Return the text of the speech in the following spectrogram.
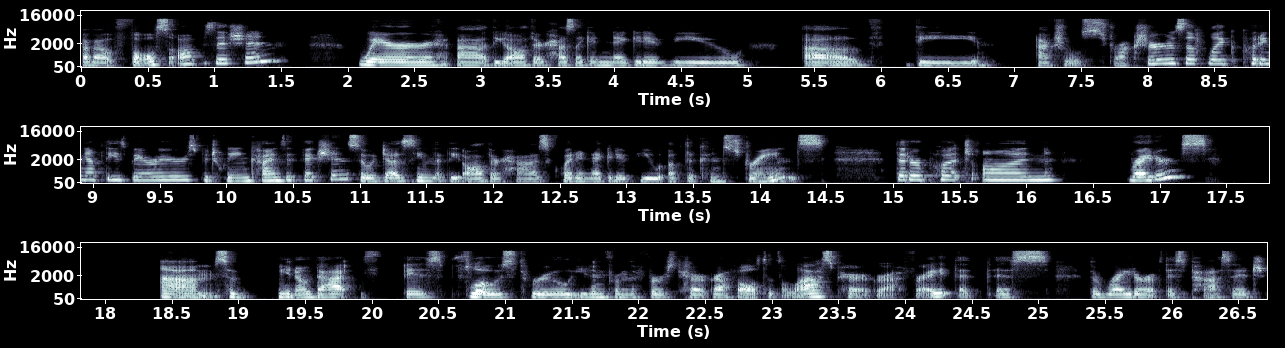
about false opposition where uh, the author has like a negative view of the actual structures of like putting up these barriers between kinds of fiction. So it does seem that the author has quite a negative view of the constraints that are put on writers. Um, so you know that is flows through even from the first paragraph all to the last paragraph, right? That this the writer of this passage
